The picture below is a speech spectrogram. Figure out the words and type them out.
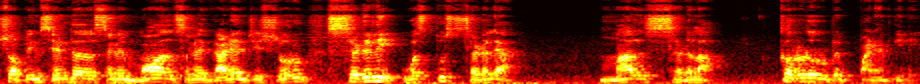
शॉपिंग सेंटर सगळे मॉल सगळे गाड्यांची शोरूम सडली वस्तू सडल्या माल सडला करोडो रुपये पाण्यात गेले.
